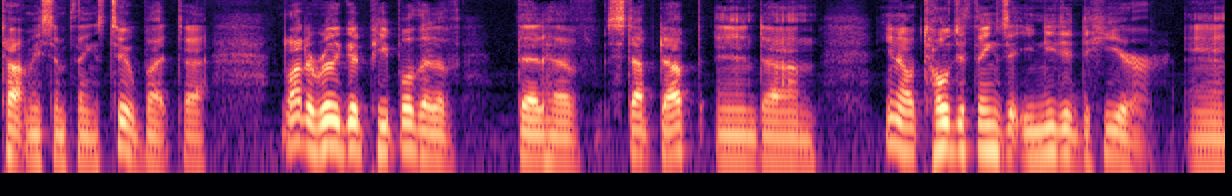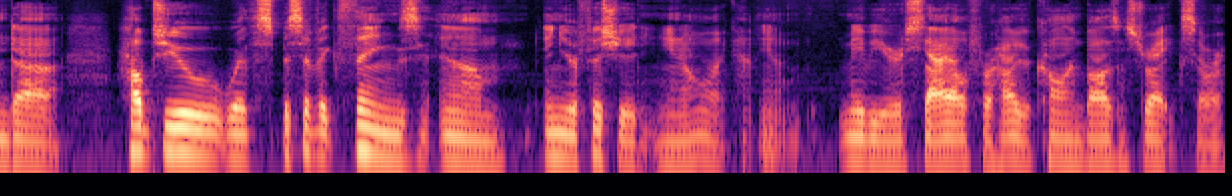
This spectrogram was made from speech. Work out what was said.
taught me some things too. But uh, a lot of really good people that have that have stepped up and um, you know told you things that you needed to hear and uh, helps you with specific things um, in your officiating. You know, like you know maybe your style for how you're calling balls and strikes or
